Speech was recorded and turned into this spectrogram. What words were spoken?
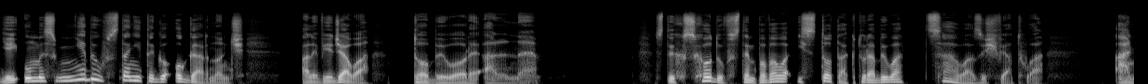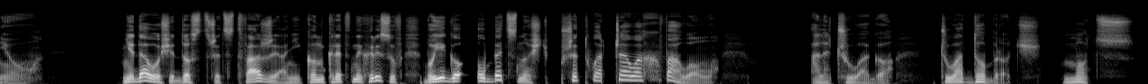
Jej umysł nie był w stanie tego ogarnąć, ale wiedziała, to było realne. Z tych schodów wstępowała istota, która była cała ze światła. Anioł. Nie dało się dostrzec twarzy ani konkretnych rysów, bo jego obecność przetłaczała chwałą. Ale czuła go, czuła dobroć, moc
